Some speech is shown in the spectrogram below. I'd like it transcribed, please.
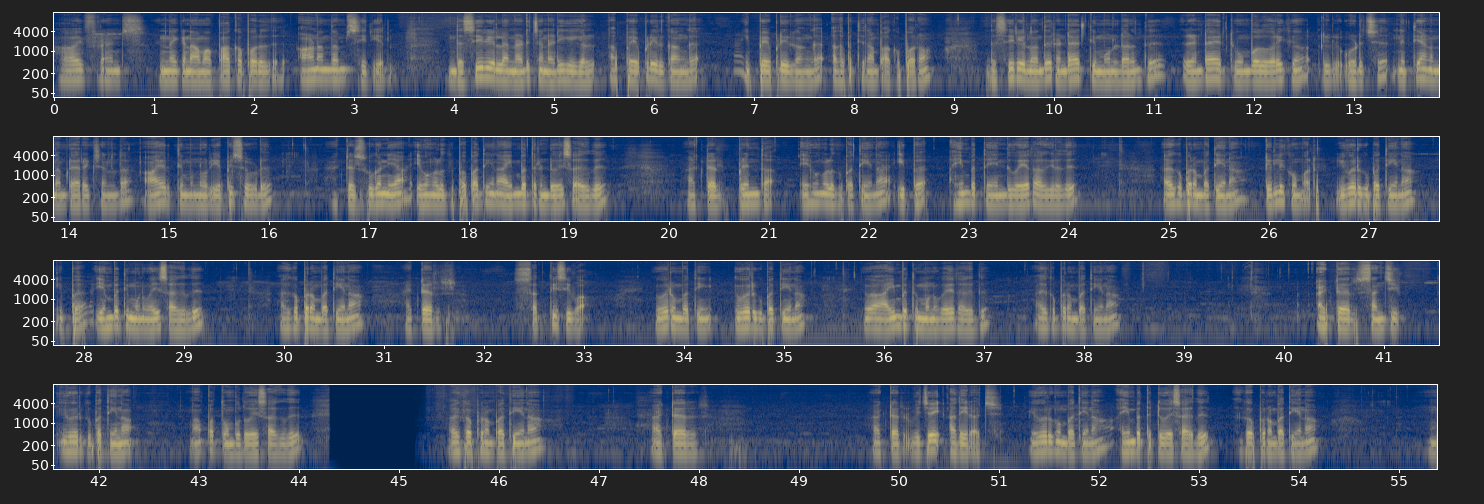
Hi friends இன்றைக்கி நாம் பார்க்க போகிறது ஆனந்தம் சீரியல். இந்த சீரியலில் நடித்த நடிகைகள் அப்போ எப்படி இருக்காங்க இப்போ எப்படி இருக்காங்க அதை பற்றி தான் பார்க்க போகிறோம் இந்த சீரியல் வந்து ரெண்டாயிரத்தி மூணுலேருந்து ரெண்டாயிரத்தி ஒம்பது வரைக்கும் ரிலீ- ஓடிச்சு. நித்யானந்தம் டைரக்ஷனில் ஆயிரத்தி முந்நூறு எபிசோடு ஆக்டர் சுகன்யா இவங்களுக்கு இப்போ பார்த்தீங்கன்னா ஐம்பத்தி ரெண்டு வயசு ஆகுது ஆக்டர் பிருந்தா இவங்களுக்கு பார்த்தீங்கன்னா இப்போ ஐம்பத்தைந்து வயது ஆகிறது அதுக்கப்புறம் பார்த்திங்கன்னா டெல்லிகுமார் இவருக்கு பார்த்தீங்கன்னா இப்போ எண்பத்தி மூணு வயசு ஆகுது அதுக்கப்புறம் பார்த்தீங்கன்னா ஆக்டர் சக்தி சிவா. இவரும் பார்த்தி இவருக்கு பார்த்தீங்கன்னா இவர் ஐம்பத்தி மூணு வயது ஆகுது. அதுக்கப்புறம் பார்த்தீங்கன்னா ஆக்டர் சஞ்சீவ் இவருக்கு பார்த்தீங்கன்னா நாற்பத்தொம்பது வயசு ஆகுது. அதுக்கப்புறம் பார்த்தீங்கன்னா ஆக்டர் ஆக்டர் விஜய் அதிராஜ் இவருக்கும் பார்த்தீங்கன்னா ஐம்பத்தெட்டு வயசு ஆகுது. அதுக்கப்புறம் பார்த்தீங்கன்னா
